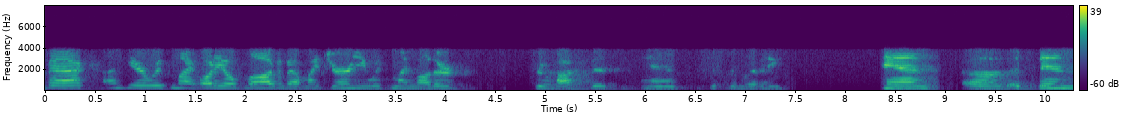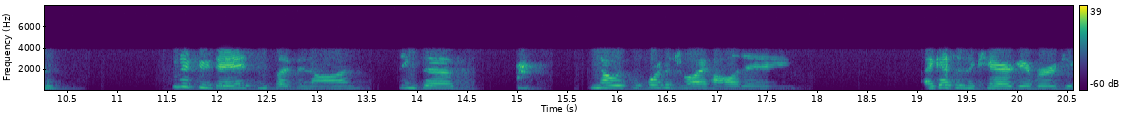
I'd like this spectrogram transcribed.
back. I'm here with my audio blog about my journey with my mother through hospice and assisted living. And uh, it's been it's been a few days since I've been on. Things have, you know, it's the Fourth of July holiday. I guess as a caregiver, if you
